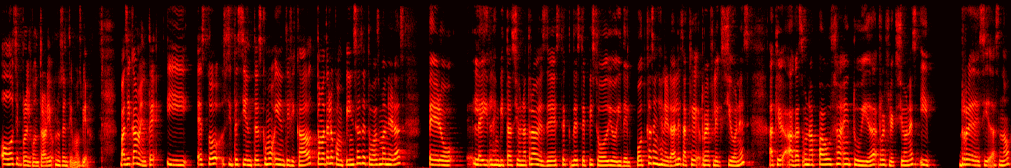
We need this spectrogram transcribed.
o si por el contrario nos sentimos bien? Básicamente, y esto si te sientes como identificado, tómatelo con pinzas de todas maneras, pero la, invitación a través de este, de este episodio y del podcast en general es a que reflexiones, a que hagas una pausa en tu vida, reflexiones y redecidas, ¿no?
